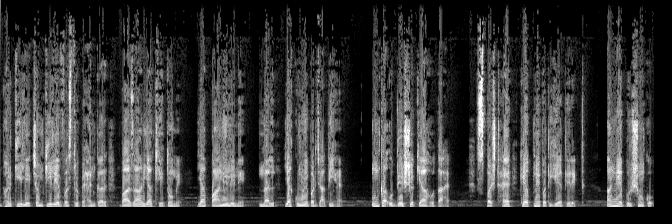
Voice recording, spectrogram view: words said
भड़कीले चमकीले वस्त्र पहनकर बाज़ार या खेतों में या पानी लेने नल या कुएँ पर जाती हैं। उनका उद्देश्य क्या होता है? स्पष्ट है कि अपने पति के अतिरिक्त अन्य पुरुषों को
